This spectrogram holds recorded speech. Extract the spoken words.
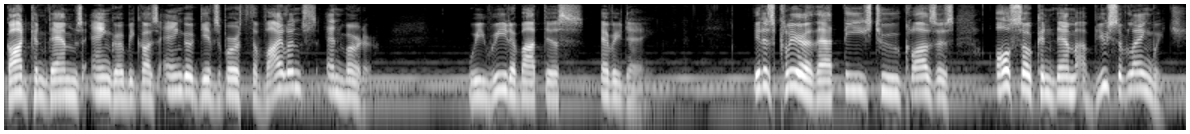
God condemns anger because anger gives birth to violence and murder. We read about this every day. It is clear that these two clauses also condemn abusive language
